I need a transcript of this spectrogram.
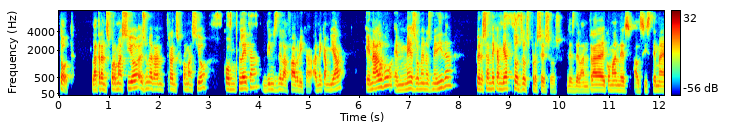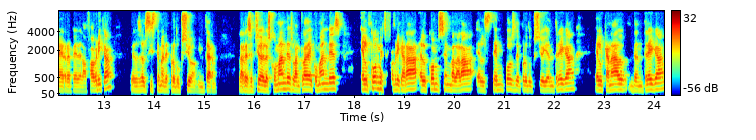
tot. La transformació és una transformació completa dins de la fàbrica. Han de canviar en algo, en més o menys medida, però s'han de canviar tots els processos, des de l'entrada de comandes al sistema ERP de la fàbrica, és el sistema de producció intern, la recepció de les comandes, l'entrada de comandes, el com es fabricarà, el com s'embalarà, els tempos de producció i entrega, el canal d'entrega,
